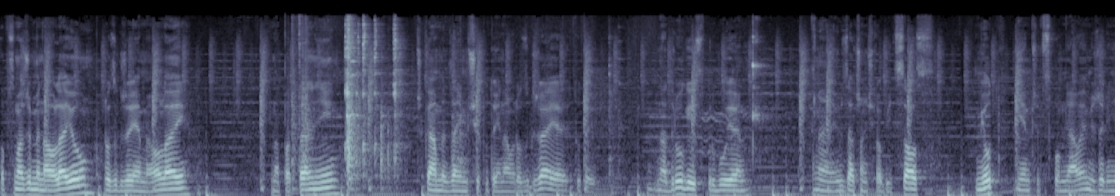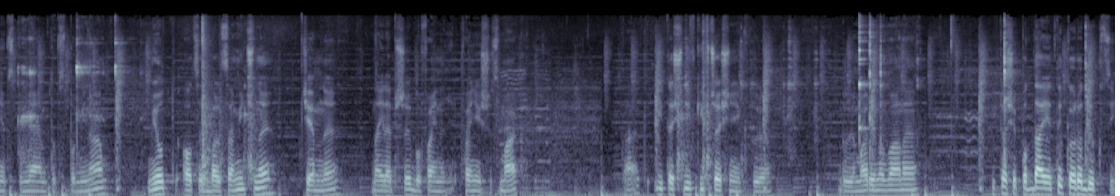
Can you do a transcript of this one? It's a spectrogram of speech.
Obsmażymy na oleju, rozgrzejemy olej na patelni. Czekamy zanim się tutaj nam rozgrzeje. Tutaj na drugiej spróbuję e, już zacząć robić sos. Miód, nie wiem czy wspomniałem, jeżeli nie wspomniałem to wspominam. Miód, ocet balsamiczny, ciemny, najlepszy, bo fajny, fajniejszy smak. Tak. I te śliwki wcześniej, które były marynowane. I to się poddaje tylko redukcji.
